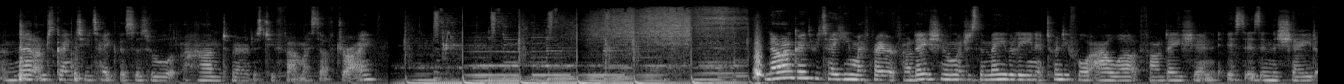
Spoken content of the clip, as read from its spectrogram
And then I'm just going to take this little hand mirror just to fan myself dry. Now I'm going to be taking my favourite foundation, which is the Maybelline 24 Hour Foundation. This is in the shade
